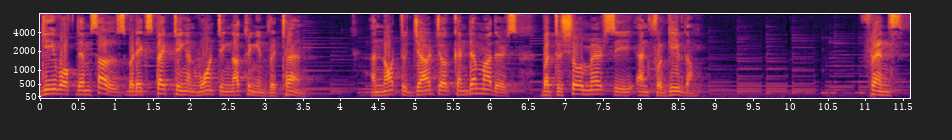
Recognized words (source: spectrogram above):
give of themselves but expecting and wanting nothing in return, and not to judge or condemn others, but to show mercy and forgive them. Friends,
